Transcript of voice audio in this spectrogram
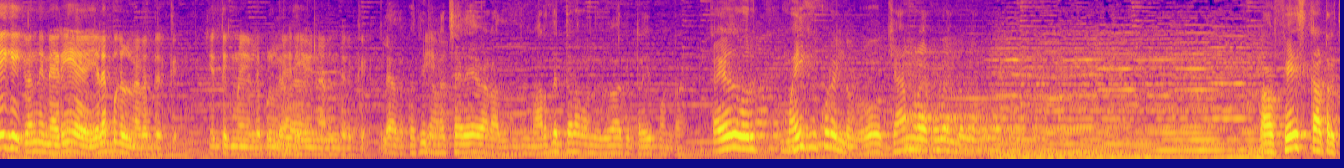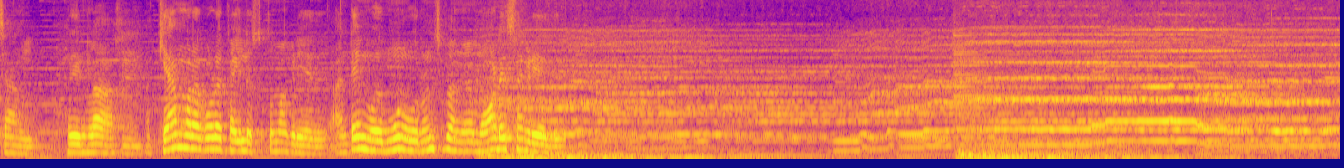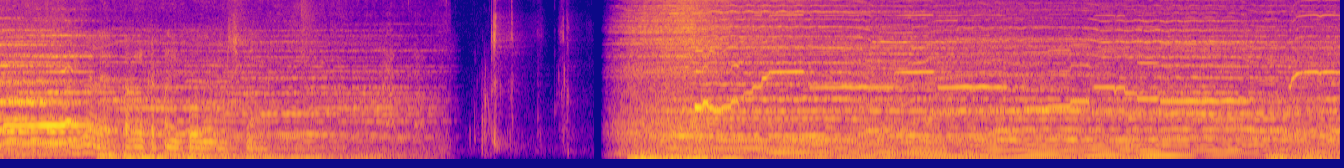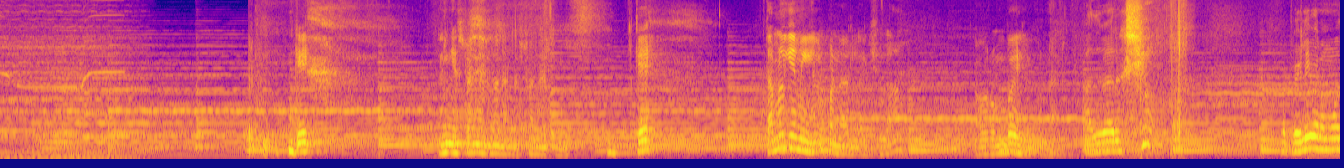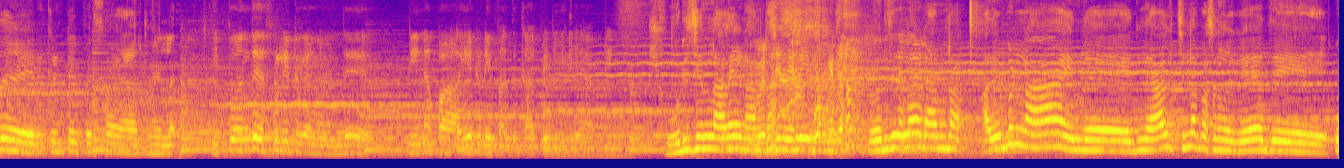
கேகேக்கு வந்து நிறைய இழப்புகள் நடந்திருக்கு. எத்துக்கு முன்னாடி இழப்புகள் நிறைய நடந்திருக்கு. இல்லை அதை பற்றி நினச்சாலே வேறு அது மறந்துட்டு நான் கொஞ்சம் இதுவாக ட்ரை பண்ணுறேன் கையில் ஒரு மைக்கு கூட இல்லை ப்ரோ கேமரா கூட இல்லை ப்ரோ நான் ஃபேஸ் காட்டுற சேனல் சரிங்களா? கேமரா கூட கையில் சுத்தமாக கிடையாது. அந்த டைம் ஒரு மூணு ஒரு நிமிஷம் பாருங்க மாடேஷன் கிடையாது. ஓகே நீங்கள் ஸ்ட்ராங்காக இருந்தால் நாங்கள் ஸ்ட்ராங்காக இருக்கணும் ஓகே தமிழ் கேமிங் ஹெல்ப் பண்ணார்ல ஆக்சுவலாக அவர் ரொம்ப ஹெல்ப் பண்ணார். அது வேறு விஷயம். பட் வெளியே வரும்போது எனக்குன்ட்டு பெருசாக யாருக்குமே இல்லை. இப்போ வந்து சொல்லிட்டு இருக்காங்க வந்து நீ என்னப்பா ஏடுடி பார்த்து காப்பி அடிக்கிறியா அப்படின்னு. ஒரிஜினலாலே நான் தான். ஒரிஜினலாக நான் தான். அது எப்படின்னா இந்த இந்த ஆள் சின்ன பசங்களுக்கு அது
